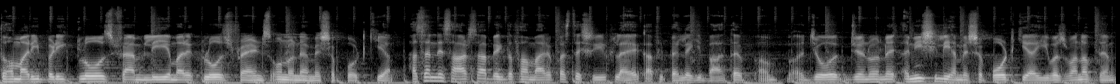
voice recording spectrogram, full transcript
तो हमारी बड़ी क्लोज़ फैमिली हमारे क्लोज़ फ्रेंड्स उन्होंने हमें सपोर्ट किया। हसन निसार साहब एक दफ़ा हमारे पास तशरीफ़ लाए, काफ़ी पहले की बात है। जो, जिन्होंने इनिशियली हमें सपोर्ट किया he was one of them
